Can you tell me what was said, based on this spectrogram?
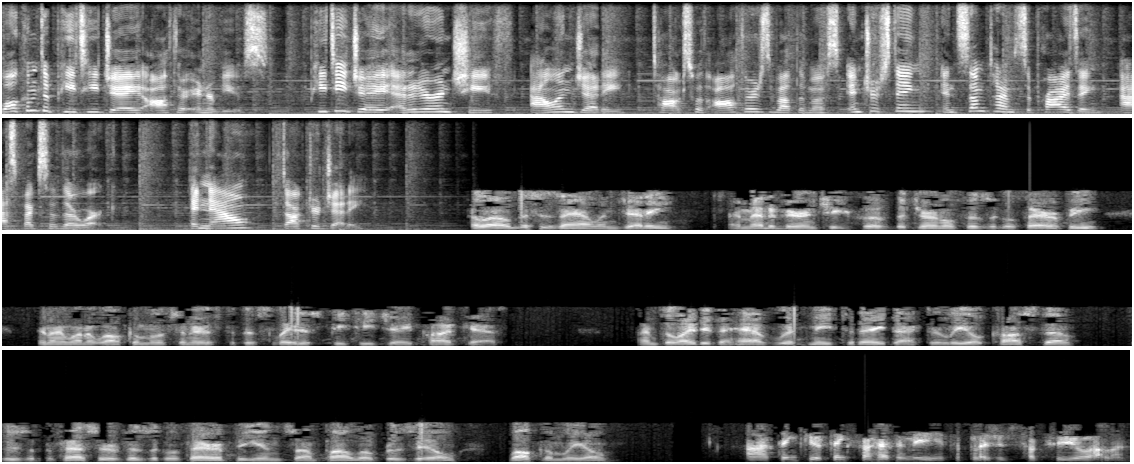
Welcome to PTJ Author Interviews. PTJ Editor in Chief Alan Jette talks with authors about the most interesting and sometimes surprising aspects of their work. And now, Dr. Jette. Hello, this is Alan Jette. I'm editor in chief of the journal Physical Therapy, and I want to welcome listeners to this latest PTJ podcast. I'm delighted to have with me today Dr. Leo Costa, who's a professor of physical therapy in Sao Paulo, Brazil. Welcome, Leo. Uh, thank you. Thanks for having me. It's a pleasure to talk to you, Alan.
